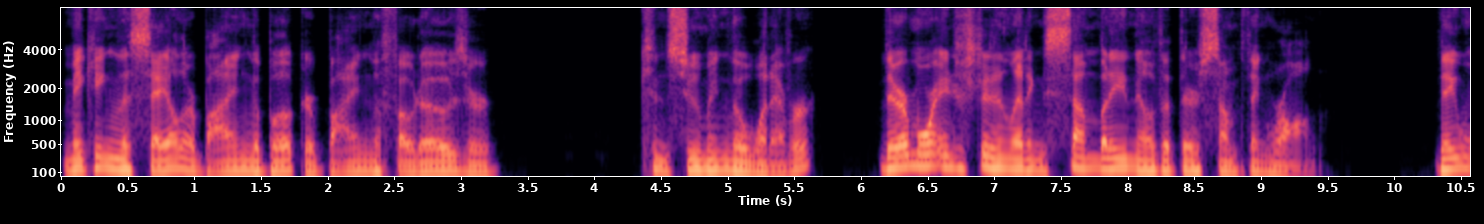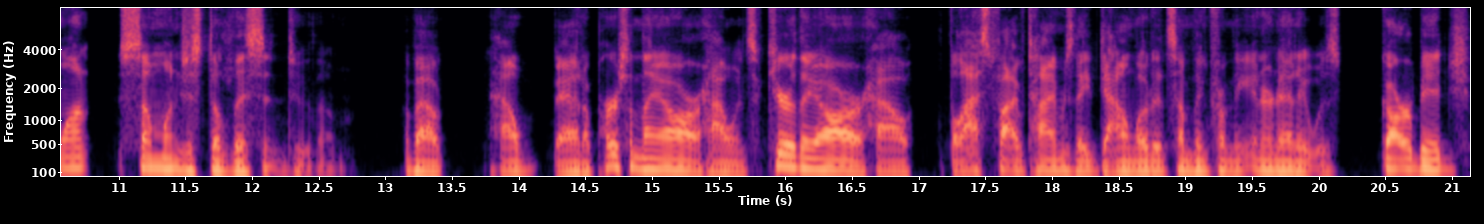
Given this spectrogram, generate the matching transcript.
making the sale or buying the book or buying the photos or consuming the whatever. They're more interested in letting somebody know that there's something wrong. They want someone just to listen to them about how bad a person they are, how insecure they are, or how the last five times they downloaded something from the internet, it was garbage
